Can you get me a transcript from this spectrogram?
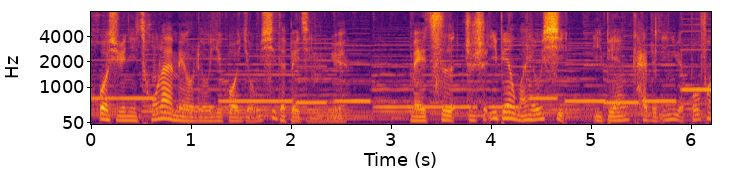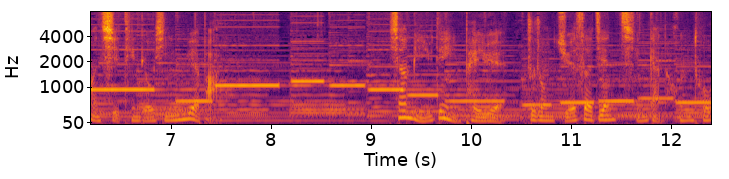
或许你从来没有留意过游戏的背景音乐，每次只是一边玩游戏一边开着音乐播放器听流行音乐罢了。相比于电影配乐注重角色间情感的烘托，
